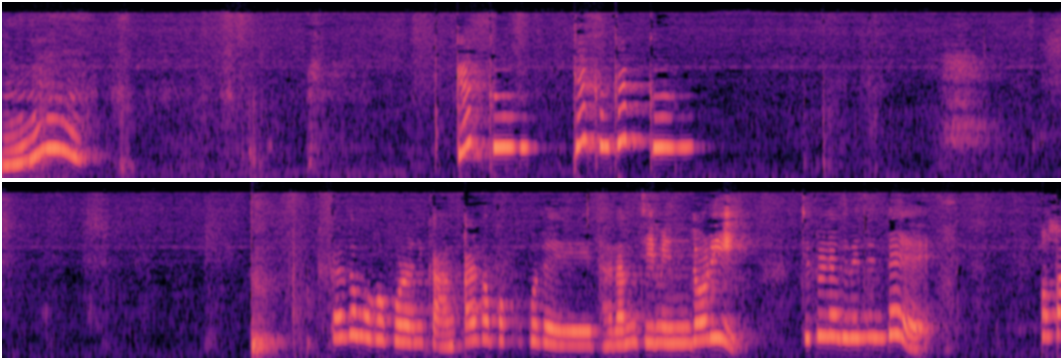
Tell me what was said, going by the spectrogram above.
음. 까꿍, 까꿍, 까꿍. 먹어보라니까 안 깔아 먹고 그래. 다람쥐 민돌이 찍으려 그랬는데. 오빠.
